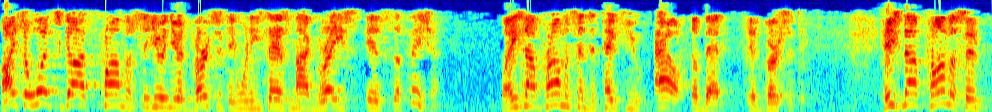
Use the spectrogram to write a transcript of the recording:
Alright, so what's God's promise to you in your adversity when He says, My grace is sufficient? Well, He's not promising to take you out of that adversity. He's not promising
